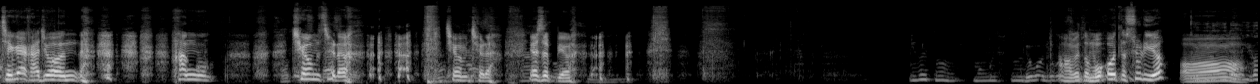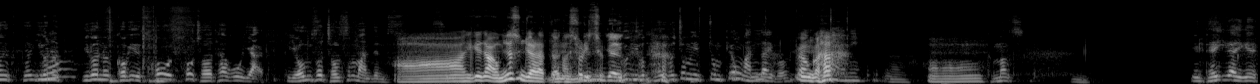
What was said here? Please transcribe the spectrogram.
제가 가져온 한국 체험 처럼 체험 처럼 여섯 병. 이것도 먹을 수. 누구 누구 아, 그것도 뭐 어떤 술이요? 어. 이거 이거 이거는 이거는 거기 소소 젖하고 야그 염소 젖으로 만든 술. 아, 이게 나 음료수인 줄 알았더만 나도 술이 음료수인 술. 줄 이거 이거 좀좀뿅 간다 이거. 뿅가? 아니. 어. 금방. 음. 이 대기가 이게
